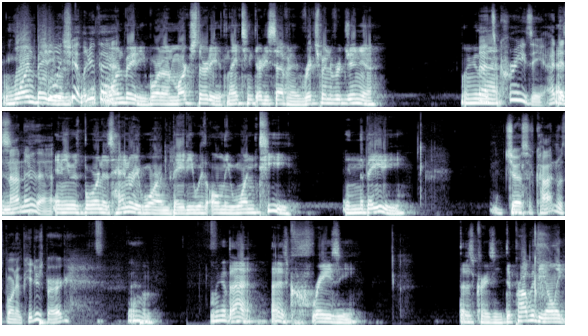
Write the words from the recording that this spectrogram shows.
Warren Beatty Holy was shit, look at that. Warren Beatty, born on March 30th, 1937, in Richmond, Virginia. Look at That's that. crazy. I That's- did not know that. and he was born as Henry Warren Beatty with only one T in the Beatty. Joseph Cotten was born in Petersburg. Boom. Look at that. That is crazy. That is crazy. They're probably the only.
